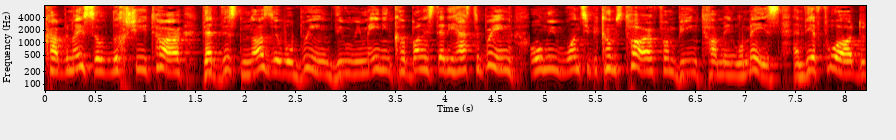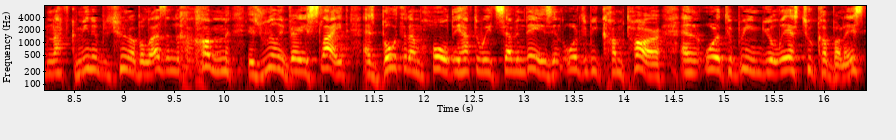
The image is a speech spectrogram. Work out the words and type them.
Yavisha that this nazir will bring the remaining karbanis that he has to bring only once he becomes tar from being tamin lameis, and therefore the nafkamina between Rabbi Lezer and the Chacham is really very slight, as both of them hold you have to wait seven days in order to become tar and in order to bring your last two karbanis.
